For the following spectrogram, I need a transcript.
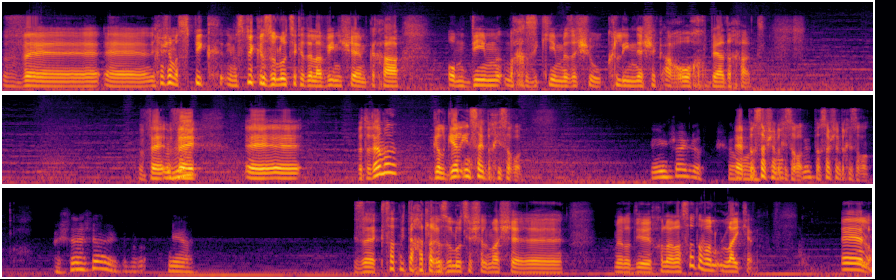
ואני חושב שמספיק, עם מספיק רזולוציה כדי להבין שהם ככה עומדים, מחזיקים איזשהו כלי נשק ארוך ביד אחת. ו... ו... אה, ואתה יודע מה? גלגל insight בחיסרון. perception בחיסרון, perception בחיסרון. שנייה. זה קצת מתחת לרזולוציה של מה שמלודי יכולה לעשות, אבל אולי כן. אה, לא.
